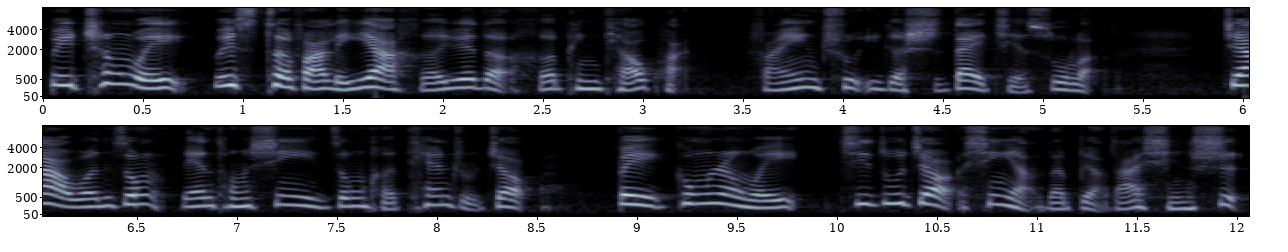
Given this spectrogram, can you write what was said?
被称为威斯特伐利亚合约的和平条款，反映出一个时代结束了。加尔文宗连同新义宗和天主教被公认为基督教信仰的表达形式。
